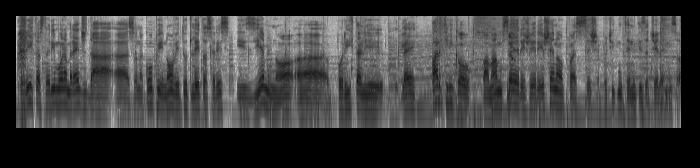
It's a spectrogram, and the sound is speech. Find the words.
Porihta stvari moram reči, da uh, so na kopiji novi tudi letos res izjemno uh, porihtali. Glej, par klikov, pa imam vse ja. že rešeno, pa se še počitnice niti začele niso.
